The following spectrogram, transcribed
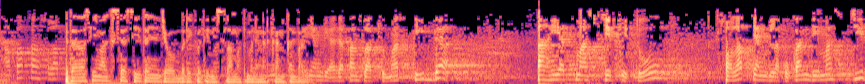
Apakah salat Kita simak sesi tanya jawab berikut ini selamat mendengarkan kembali. yang diadakan salat Jumat tidak tahiyat masjid itu salat yang dilakukan di masjid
